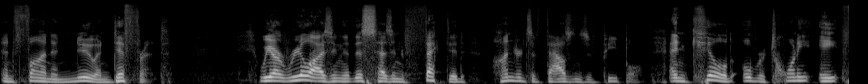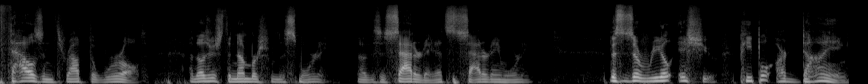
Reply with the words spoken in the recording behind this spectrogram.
and fun and new and different. We are realizing that this has infected hundreds of thousands of people and killed over 28,000 throughout the world. And those are just the numbers from this morning. This is Saturday. That's Saturday morning. This is a real issue. People are dying,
